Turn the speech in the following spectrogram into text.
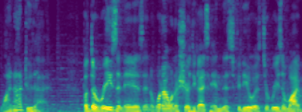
Why not do that? But the reason is, and what I want to share with you guys in this video is the reason why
